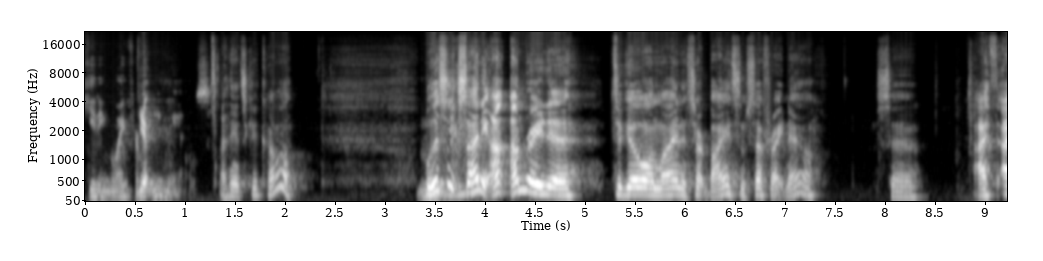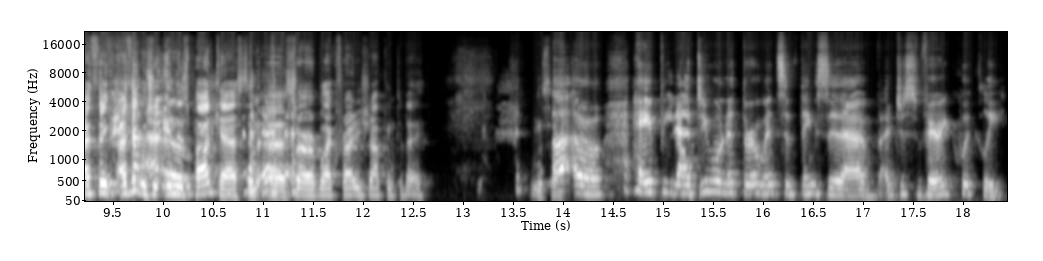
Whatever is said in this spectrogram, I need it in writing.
getting away from yep. emails i think it's a good call well mm-hmm. this is mm-hmm. exciting I, am ready to to go online and start buying some stuff right now so i i think i think we should end this podcast and uh, start our black friday shopping today so. uh-oh hey pete i do want to throw in some things that i just very quickly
